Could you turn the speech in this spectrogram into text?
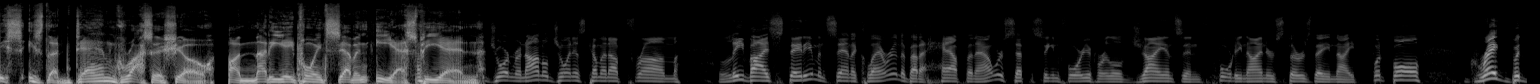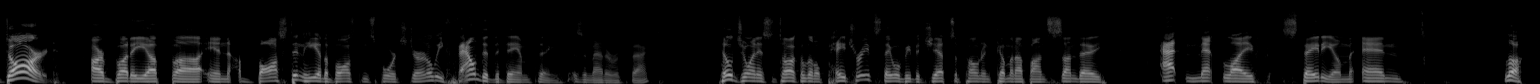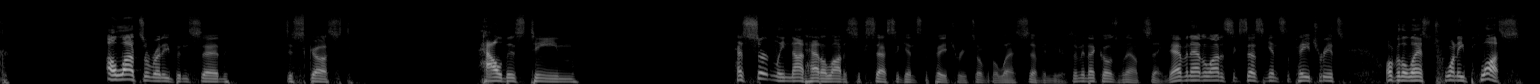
This is the Dan Graca Show on 98.7 ESPN. Jordan Raanan will join us coming up from Levi's Stadium in Santa Clara in about a half an hour. Set the scene for you for a little Giants and 49ers Thursday night football. Greg Bedard, our buddy up uh, in Boston, he of the Boston Sports Journal. He founded the damn thing, as a matter of fact. He'll join us to talk a little Patriots. They will be the Jets' opponent coming up on Sunday at MetLife Stadium. And look, a lot's already been said, discussed. How this team has certainly not had a lot of success against the Patriots over the last seven years. I mean, that goes without saying. They haven't had a lot of success against the Patriots over the last 20 plus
